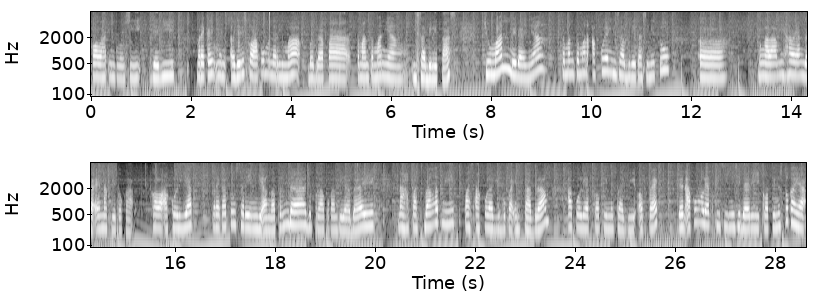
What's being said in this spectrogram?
sekolah inklusi. Jadi mereka men, uh, jadi sekolah aku menerima beberapa teman-teman yang disabilitas. Cuman bedanya teman-teman aku yang disabilitas ini tuh uh, mengalami hal yang gak enak gitu kak. Kalau aku lihat mereka tuh sering dianggap rendah, diperlakukan tidak baik. Nah pas banget nih, pas aku lagi buka Instagram, aku lihat Kopinus lagi oprek dan aku ngeliat visi misi dari Kopinus tuh kayak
